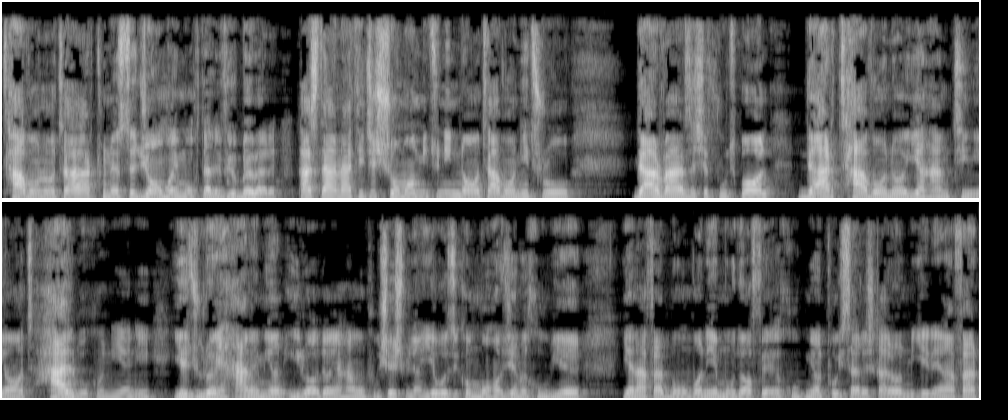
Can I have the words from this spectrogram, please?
تواناتر تونسته جام های مختلفی رو ببره. پس در نتیجه شما می‌تونی ناتوانیت رو در ورزش فوتبال در توانایی همتیمیات حل بکنی. یعنی یه جورایی همه میان ایرادای همو پوشش میدن. یه بازیکن مهاجم خوبیه یه نفر به عنوان یه مدافع خوب میاد پشت سرش قرار می‌گیره. یه نفر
